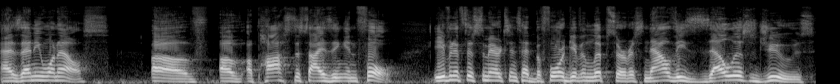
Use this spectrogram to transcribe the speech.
as anyone else of, of apostatizing in full. Even if the Samaritans had before given lip service, now these zealous Jews,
